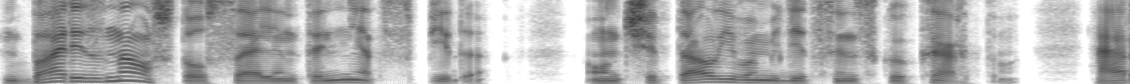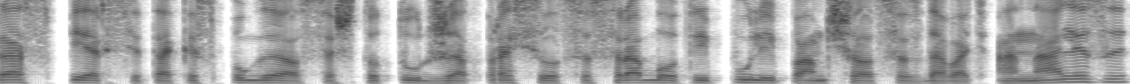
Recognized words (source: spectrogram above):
Барри знал, что у Сайлента нет спида. Он читал его медицинскую карту. А раз Перси так испугался, что тут же отпросился с работы и пулей помчался сдавать анализы,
